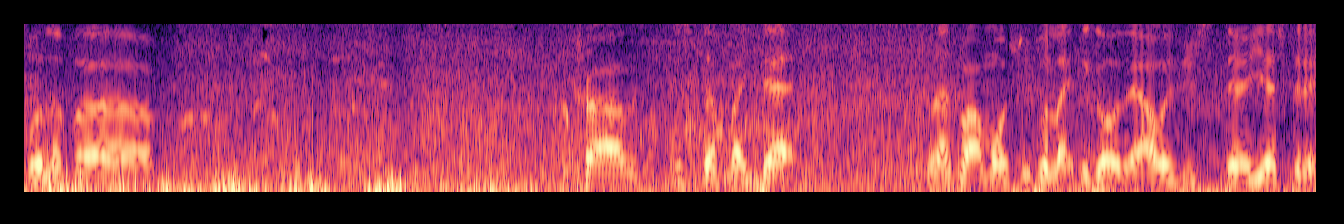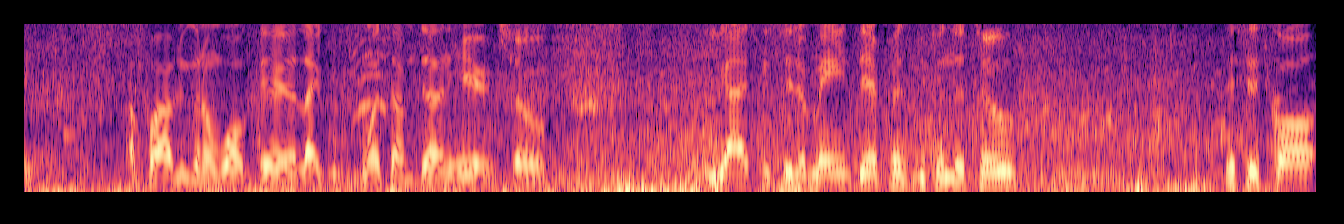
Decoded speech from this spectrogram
full of uh, crowd and stuff like that. So that's why most people like to go there. I was just there yesterday. I'm probably gonna walk there like once I'm done here. So you guys can see the main difference between the two. This is called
